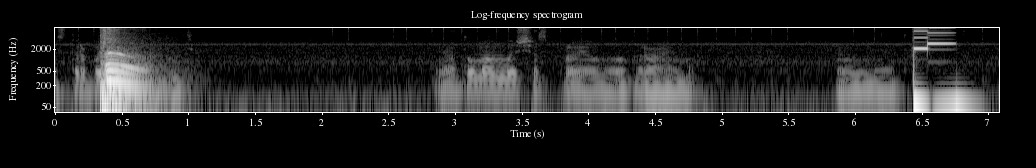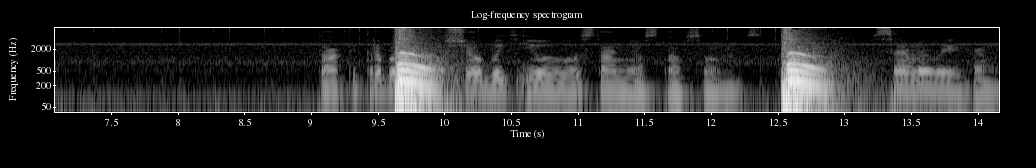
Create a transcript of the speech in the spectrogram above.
Ось треба робити. Я думаю, ми зараз програємо. Ну, Ні. Так, і треба ще вбити і останній остався у нас. Все, ми виграли.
